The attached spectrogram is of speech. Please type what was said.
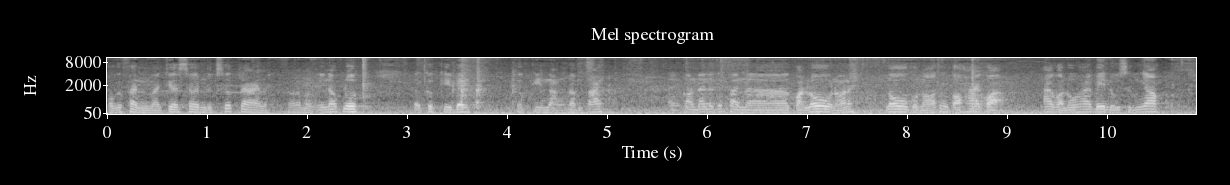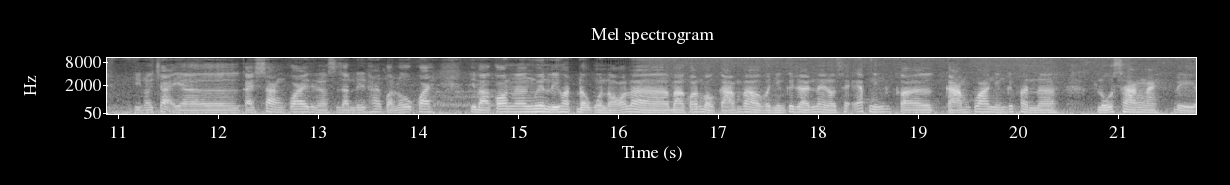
có cái phần mà chưa sơn được xước ra này nó là bằng inox luôn. Đấy, cực kỳ bền cực kỳ nặng đầm tay. Đấy, còn đây là cái phần uh, quả lô của nó này. Lô của nó thì có hai quả hai quả lô hai bên đối xứng nhau thì nó chạy ờ, cái sàng quay thì nó sẽ dẫn đến hai quả lô quay. Thì bà con ờ, nguyên lý hoạt động của nó là bà con bỏ cám vào và những cái rắn này nó sẽ ép những cái ờ, cám qua những cái phần lỗ sàng này để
